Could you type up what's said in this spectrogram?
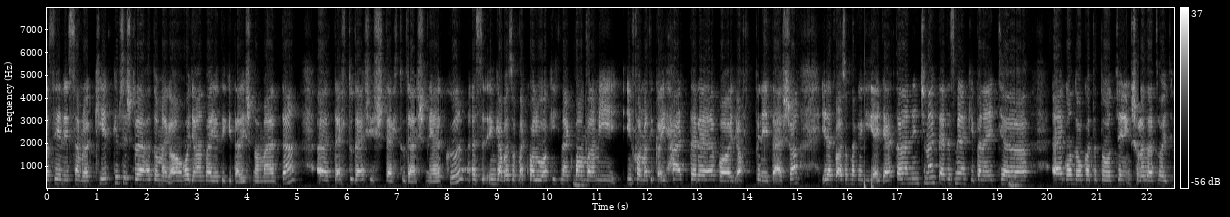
az én részemről két képzést található meg, a hogyan váljak digitális nomáddá, tech tudás és tech tudás nélkül. Ez inkább azoknak való, akiknek van valami informatikai háttere, vagy affinitása, illetve azoknak, akik egyáltalán nincsenek. Tehát ez mindenképpen egy elgondolkodható tréning sorozat, hogy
